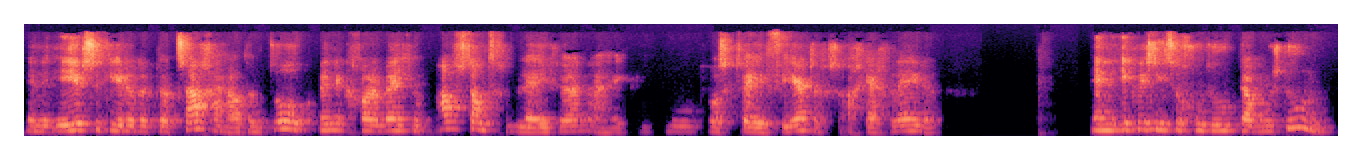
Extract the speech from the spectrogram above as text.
En de eerste keer dat ik dat zag, hij had een tolk, ben ik gewoon een beetje op afstand gebleven. Nou, ik, was ik 42, dus acht jaar geleden. En ik wist niet zo goed hoe ik dat moest doen.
